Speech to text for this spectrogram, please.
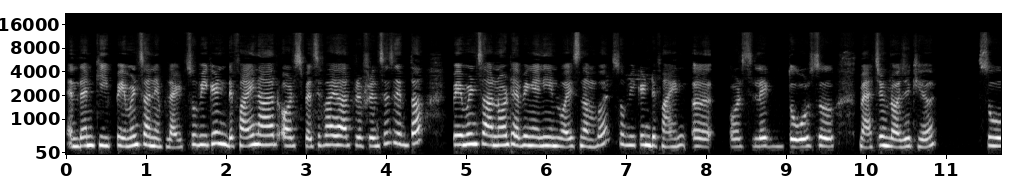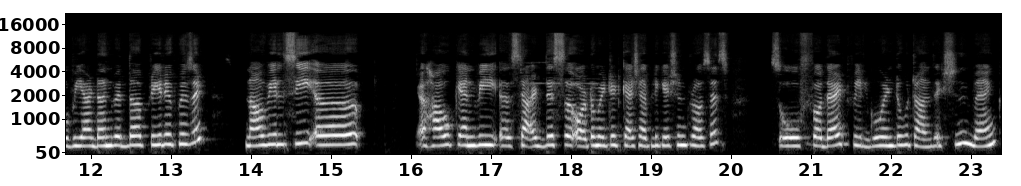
and then keep payments unapplied. So we can define our or specify our preferences if the payments are not having any invoice number. So we can define uh, or select those uh, matching logic here. So we are done with the prerequisite. Now we'll see uh, how can we uh, start this uh, automated cash application process. So for that, we'll go into transaction bank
